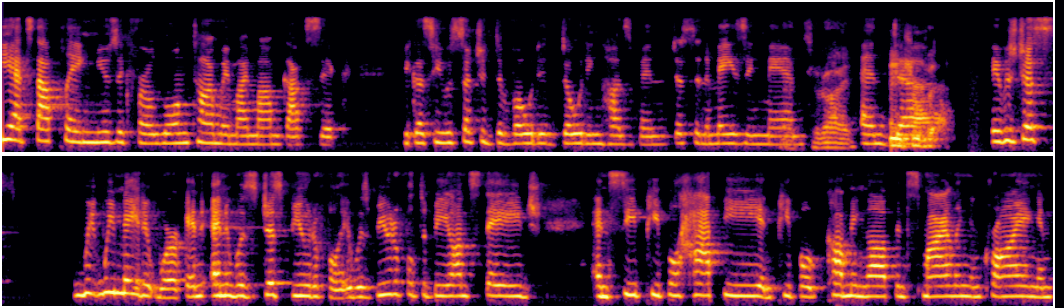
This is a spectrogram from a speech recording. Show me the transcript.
he had stopped playing music for a long time when my mom got sick because he was such a devoted, doting husband, just an amazing man. That's right. And uh, it was just, we, we made it work and, and it was just beautiful. It was beautiful to be on stage and see people happy and people coming up and smiling and crying and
